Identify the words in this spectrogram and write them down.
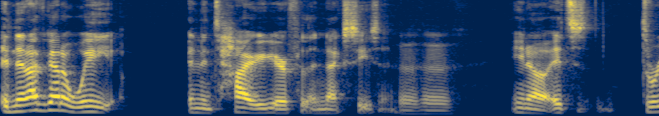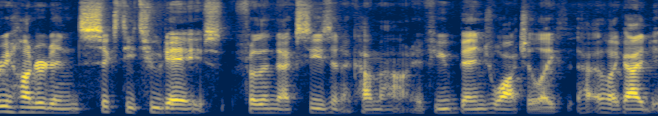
and then I've got to wait an entire year for the next season. mm-hmm. You know, it's 362 days for the next season to come out if you binge watch it like like I do.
